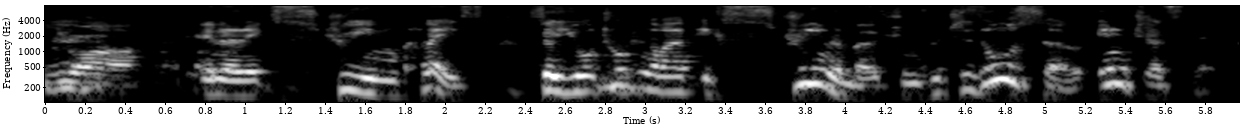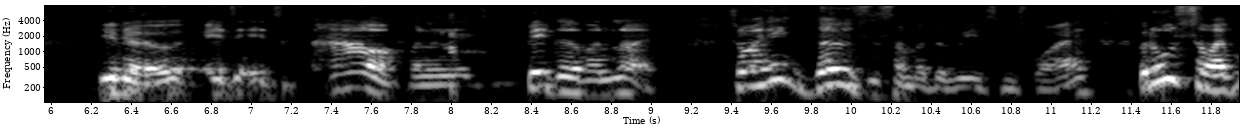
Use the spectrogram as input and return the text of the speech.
you mm. are in an extreme place. So you're talking about extreme emotions, which is also interesting. You know, it, it's powerful and it's bigger than life. So I think those are some of the reasons why. But also, I've,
